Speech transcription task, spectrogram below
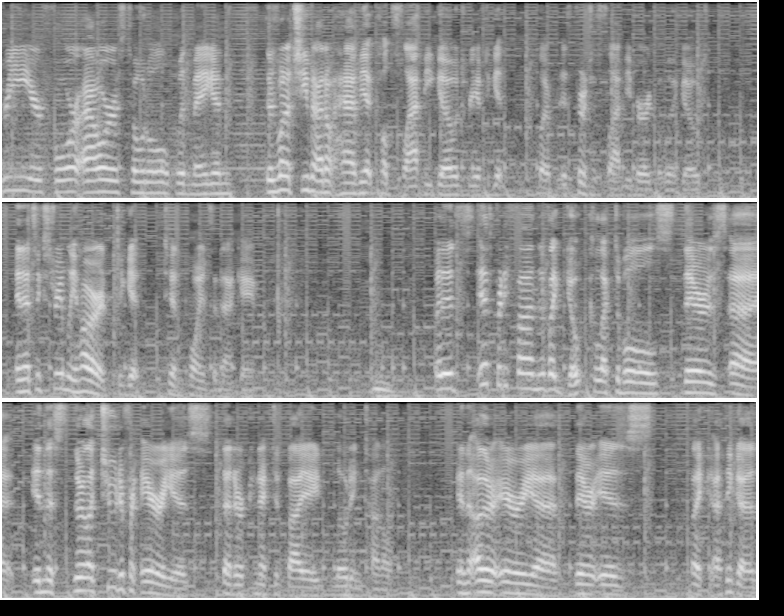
three or four hours total with Megan. There's one achievement I don't have yet called Flappy Goat, where you have to get it's pretty much a Flappy Bird but with a goat, and it's extremely hard to get ten points in that game. But it's it's pretty fun. There's like goat collectibles. There's uh in this there are like two different areas that are connected by a loading tunnel. In the other area there is like I think a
